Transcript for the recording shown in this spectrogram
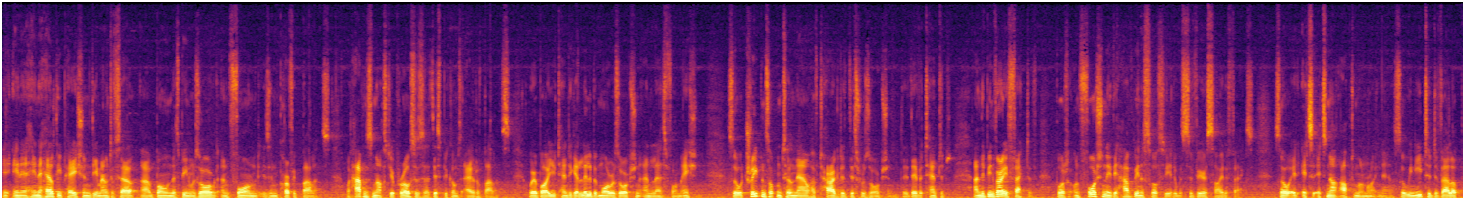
in a, in a healthy patient, the amount of cell, uh, bone that's being resorbed and formed is in perfect balance. What happens in osteoporosis is that this becomes out of balance, whereby you tend to get a little bit more resorption and less formation. So treatments up until now have targeted this resorption. They, have attempted, and they've been very effective, but unfortunately they have been associated with severe side effects. So it, it's, it's not optimum right now. So we need to develop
